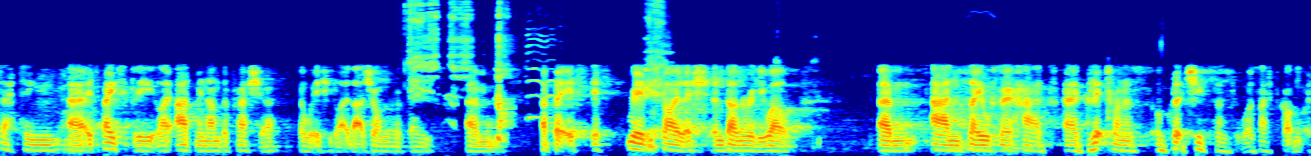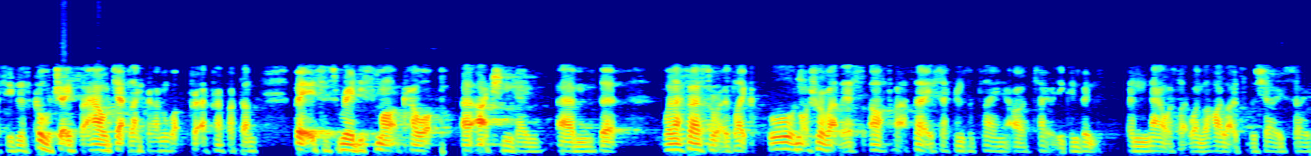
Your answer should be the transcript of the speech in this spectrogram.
setting. Uh, it's basically like admin under pressure, if you like that genre of things. Um, but it's, it's really stylish and done really well. Um, and they also had uh, Glitch Runners, or Glitch I think it was. I've forgotten what season it's called, Jason, how jet lag and what prep I've done. But it's this really smart co op uh, action game um, that when I first saw it, I was like, oh, not sure about this. After about 30 seconds of playing it, I was totally convinced. And now it's like one of the highlights of the show. So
